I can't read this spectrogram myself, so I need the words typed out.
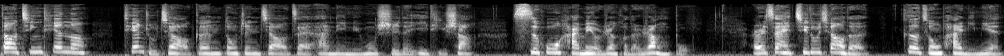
到今天呢，天主教跟东正教在案例女牧师的议题上似乎还没有任何的让步，而在基督教的各宗派里面，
